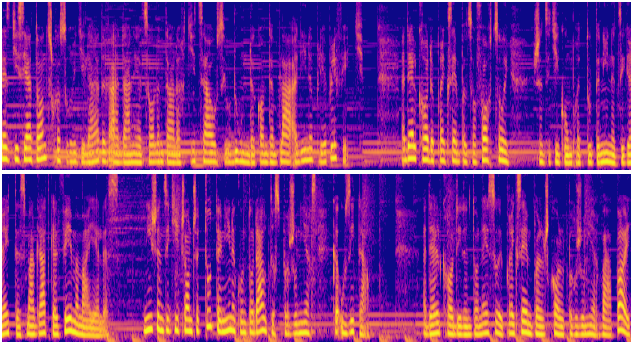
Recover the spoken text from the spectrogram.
Ses disiatons co survigilader a Daniel Solenthaler dizau siu dun de contemplar adina plie pli fetg. Adel crode per exempel so fort soi, Schën se ti compret tutta nina cigarettas, malgrat qu'el feme mai ellas. Ni schën se ti tschontsche tutta nina cun tot auters perjuniers ca usita. Ad el crodi d'Antonesso e, per exempel, scol perjunier va poi,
